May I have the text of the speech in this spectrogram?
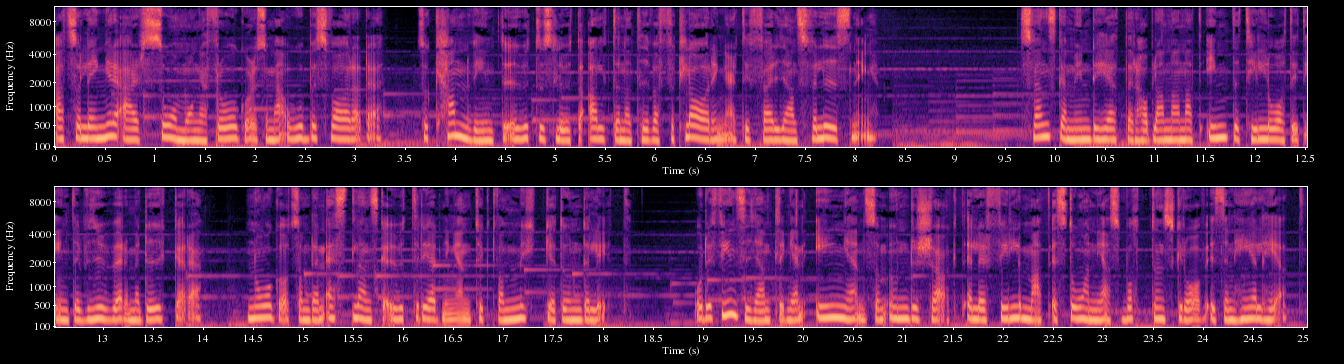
att så länge det är så många frågor som är obesvarade så kan vi inte utesluta alternativa förklaringar till färjans förlisning. Svenska myndigheter har bland annat inte tillåtit intervjuer med dykare något som den estländska utredningen tyckt var mycket underligt. Och det finns egentligen ingen som undersökt eller filmat Estonias bottenskrov i sin helhet.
